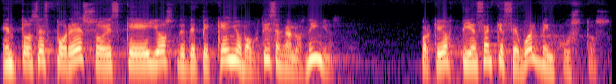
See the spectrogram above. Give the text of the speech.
Entonces por eso es que ellos desde pequeños bautizan a los niños, porque ellos piensan que se vuelven justos,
